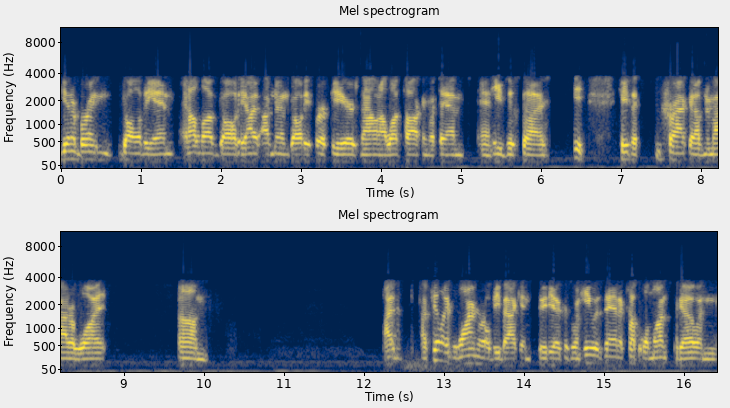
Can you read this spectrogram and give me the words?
going to bring Galdi in, and I love Galdi. I, I've known Galdi for a few years now, and I love talking with him. And he just uh, he, he's a crack up no matter what. Um, I I feel like Weimer will be back in studio because when he was in a couple of months ago, and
